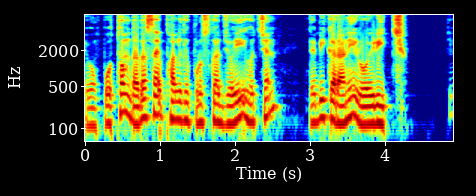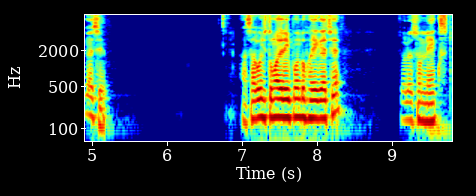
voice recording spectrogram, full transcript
এবং প্রথম দাদাসাহেব ফালকে পুরস্কার জয়ী হচ্ছেন দেবিকা রানী রৈরিচ ঠিক আছে? আশা করছি তোমাদের এই পর্যন্ত হয়ে গেছে। চলে এসো নেক্সট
